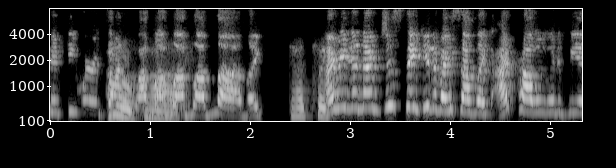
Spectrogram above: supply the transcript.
50 words on oh, blah, blah, blah, blah, blah. Like, that's like, I mean, and I'm just thinking to myself, like, I probably wouldn't be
